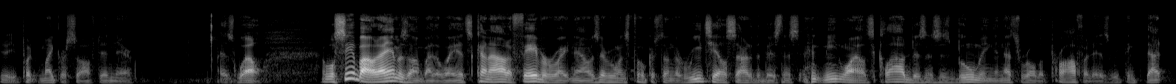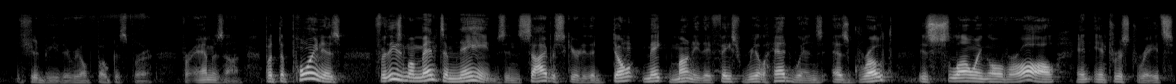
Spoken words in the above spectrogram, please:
you, know, you put Microsoft in there as well. And we'll see about Amazon, by the way. It's kind of out of favor right now as everyone's focused on the retail side of the business. Meanwhile, its cloud business is booming and that's where all the profit is. We think that should be the real focus for, for Amazon. But the point is, for these momentum names in cybersecurity that don't make money, they face real headwinds as growth is slowing overall and interest rates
